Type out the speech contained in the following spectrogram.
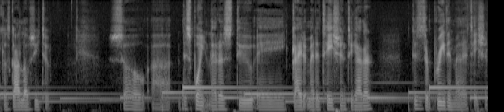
because God loves you too. So uh, at this point, let us do a guided meditation together. This is a breathing meditation.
